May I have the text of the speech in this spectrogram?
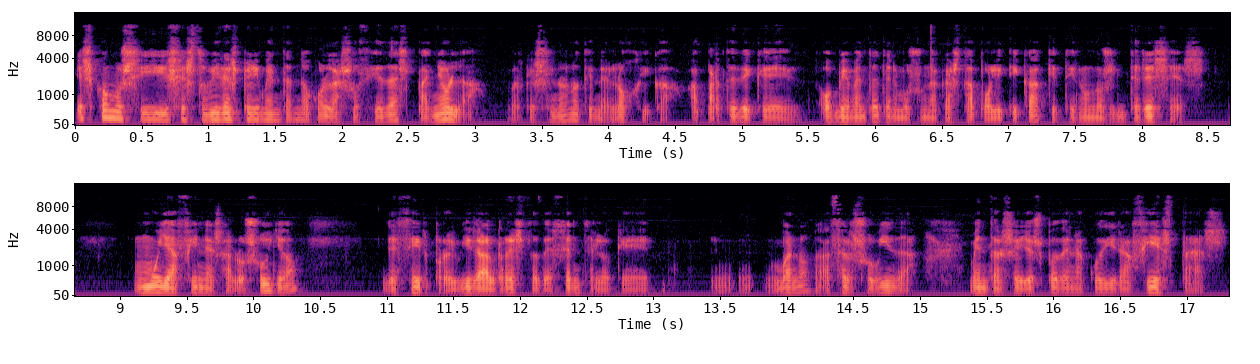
Es como si se estuviera experimentando con la sociedad española, porque si no, no tiene lógica. Aparte de que, obviamente, tenemos una casta política que tiene unos intereses muy afines a lo suyo, decir, prohibir al resto de gente lo que, bueno, hacer su vida, mientras ellos pueden acudir a fiestas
